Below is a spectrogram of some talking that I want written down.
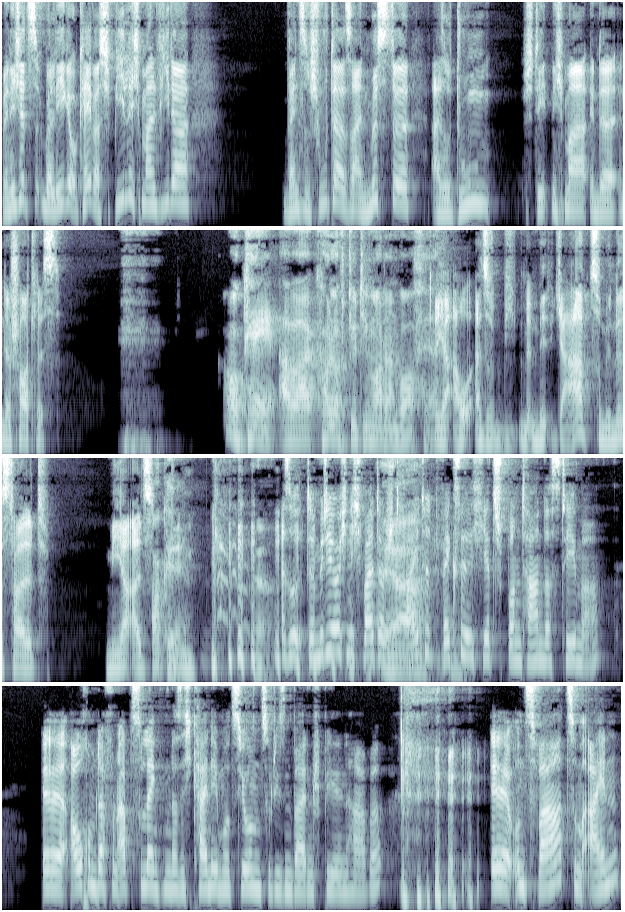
wenn ich jetzt überlege, okay, was spiele ich mal wieder, wenn es ein Shooter sein müsste, also Doom steht nicht mal in der, in der Shortlist. Okay, aber Call of Duty Modern Warfare. Ja, also ja, zumindest halt mehr als okay. Doom. Also, damit ihr euch nicht weiter ja. streitet, wechsle ich jetzt spontan das Thema. Äh, auch um davon abzulenken, dass ich keine Emotionen zu diesen beiden Spielen habe. äh, und zwar zum einen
